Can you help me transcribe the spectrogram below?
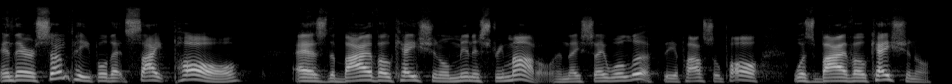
And there are some people that cite Paul as the bivocational ministry model. And they say, well, look, the Apostle Paul was bivocational.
